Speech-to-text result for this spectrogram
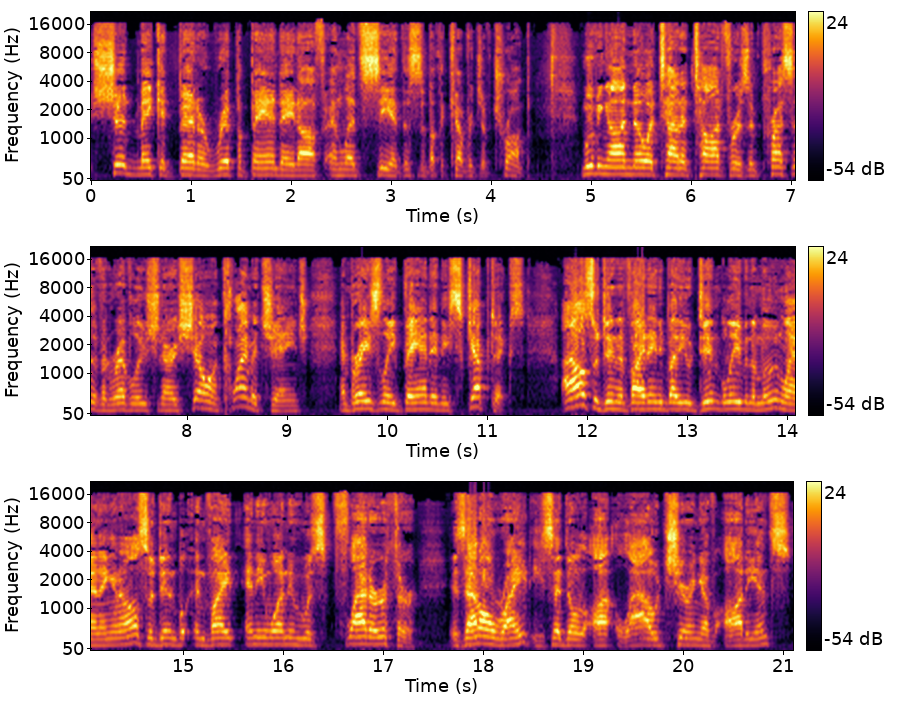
should make it better, rip a band aid off, and let's see it. This is about the coverage of Trump. Moving on, Noah touted Todd for his impressive and revolutionary show on climate change and brazenly banned any skeptics. I also didn't invite anybody who didn't believe in the moon landing, and I also didn't invite anyone who was flat earther. Is that all right? He said to a loud cheering of audience.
